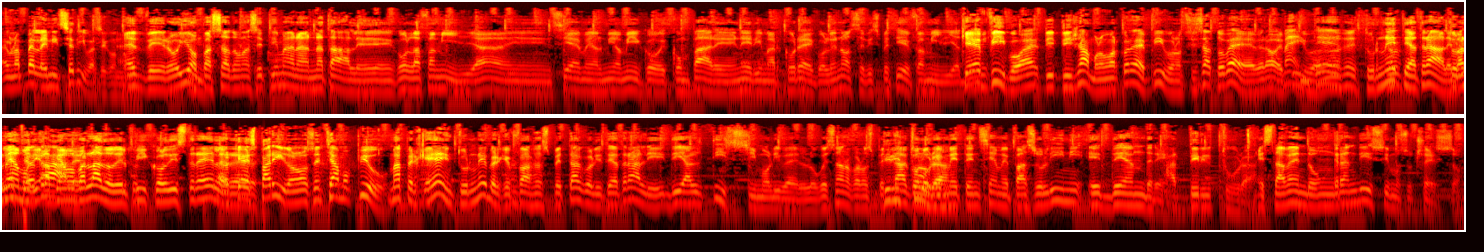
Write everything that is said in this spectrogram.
è una bella iniziativa, secondo È me. vero, io ho passato una settimana a Natale con la famiglia insieme al mio amico e compare Neri Marco Re con le nostre rispettive famiglie. Che è vivo, eh? Di- diciamolo, Marco Re è vivo, non si sa dov'è, però è Beh, vivo. eh, no? eh, tournée teatrale. Tournée Parliamo di- teatrale. abbiamo parlato del piccolo di Streller. Perché è sparito, non lo sentiamo più. Ma perché è in tournée? Perché fa spettacoli teatrali di altissimo livello. Quest'anno fa uno spettacolo che mette insieme Pasolini e De André. Addirittura. E sta avendo un grandissimo successo.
